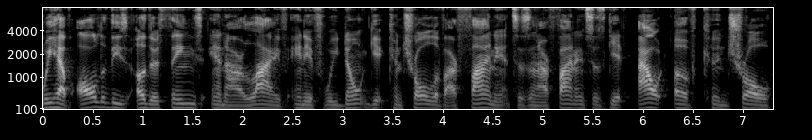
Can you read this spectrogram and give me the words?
We have all of these other things in our life. And if we don't get control of our finances and our finances get out of control,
